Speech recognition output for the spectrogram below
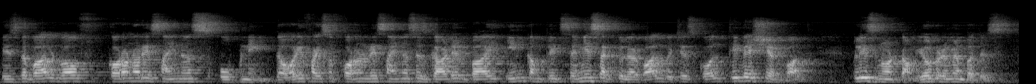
is the valve of coronary sinus opening. The orifice of coronary sinus is guarded by incomplete semicircular valve which is called Thebesian valve. Please note down, you have to remember this.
